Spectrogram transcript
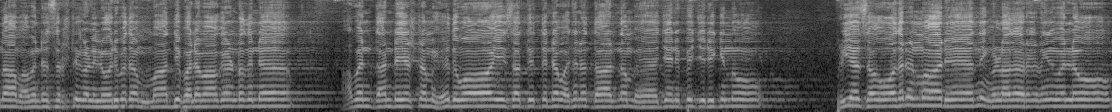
നാം അവന്റെ സൃഷ്ടികളിൽ ഒരുവിധം ആദ്യഫലമാകേണ്ടതിന് അവൻ തന്റെ ഇഷ്ടം ഹേതുവായി സത്യത്തിന്റെ വചനത്താൽ നമ്മെ ജനിപ്പിച്ചിരിക്കുന്നു. പ്രിയ സഹോദരന്മാരെ നിങ്ങളത് അറിയുന്നുവല്ലോ.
